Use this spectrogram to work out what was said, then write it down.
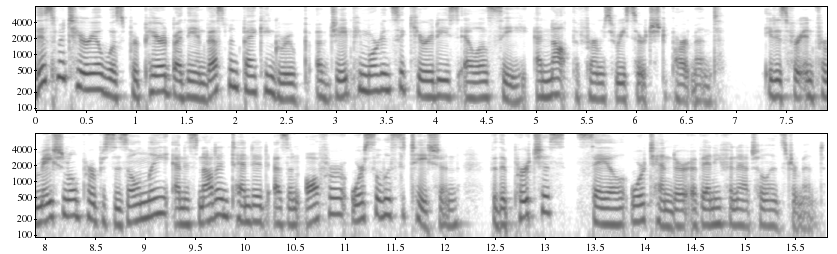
This material was prepared by the investment banking group of JP Morgan Securities LLC and not the firm's research department. It is for informational purposes only and is not intended as an offer or solicitation for the purchase, sale, or tender of any financial instrument.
